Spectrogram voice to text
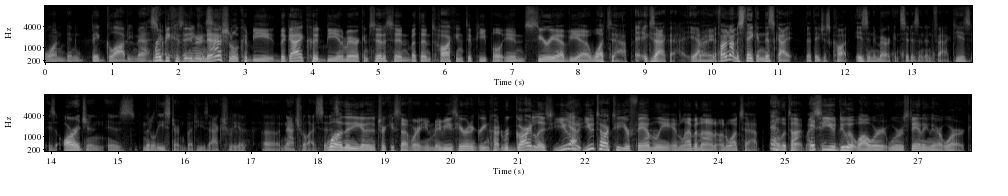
one big, big globby mess. Right, because the Because- international could be the guy could be an American citizen, but then talking to people in Syria via WhatsApp. Exactly. Yeah. Right. If I'm not mistaken, this guy that they just caught is an American citizen. In fact, his his origin is Middle Eastern, but he's actually a, a naturalized citizen. Well, and then you get into tricky stuff where you know maybe he's here on a green card. Regardless, you Yeah. you talk to your family in Lebanon on WhatsApp Yeah. all the time. I It's- see you do it while we're we're standing there at work.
